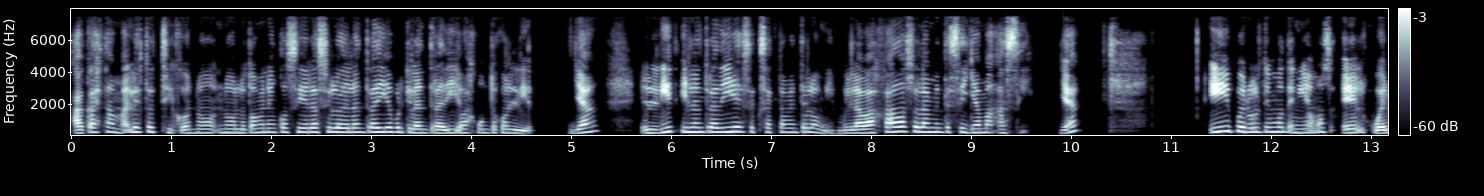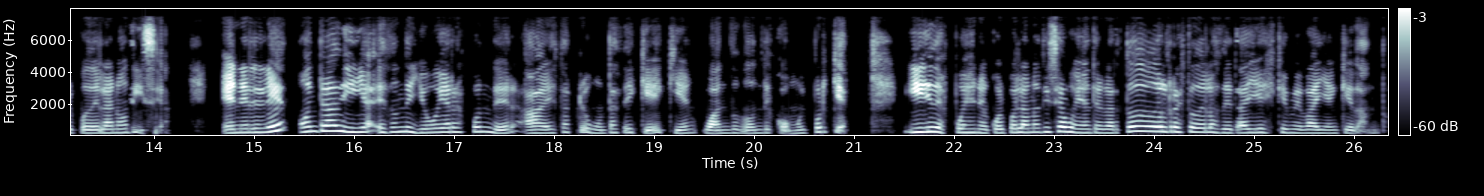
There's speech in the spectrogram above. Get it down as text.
Acá están mal estos chicos, no, no lo tomen en consideración lo de la entradilla porque la entradilla va junto con lead. ¿Ya? El lead y la entradilla es exactamente lo mismo y la bajada solamente se llama así. ¿Ya? Y por último teníamos el cuerpo de la noticia. En el LED o entradilla es donde yo voy a responder a estas preguntas de qué, quién, cuándo, dónde, cómo y por qué. Y después en el cuerpo de la noticia voy a entregar todo el resto de los detalles que me vayan quedando.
